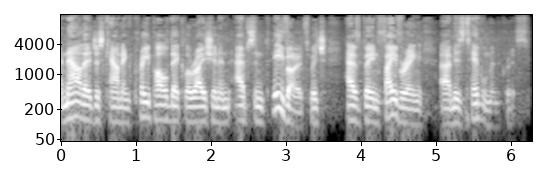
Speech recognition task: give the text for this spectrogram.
and now they're just counting pre-poll declaration and absentee votes, which have been favouring uh, Ms Templeman, Chris.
